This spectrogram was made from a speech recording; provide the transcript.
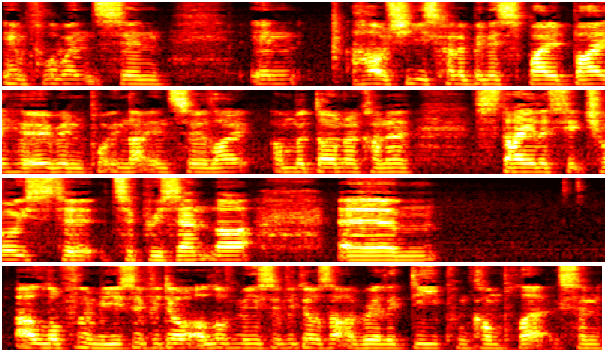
influence in in how she's kind of been inspired by her and putting that into like a Madonna kind of stylistic choice to to present that um I love the music video. I love music videos that are really deep and complex and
